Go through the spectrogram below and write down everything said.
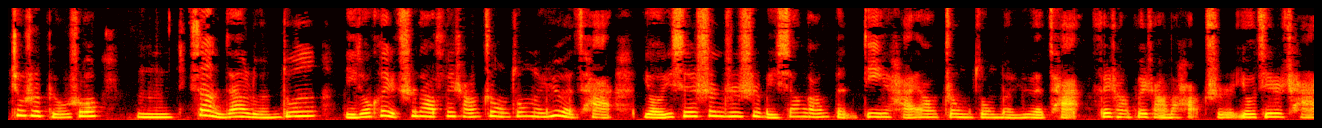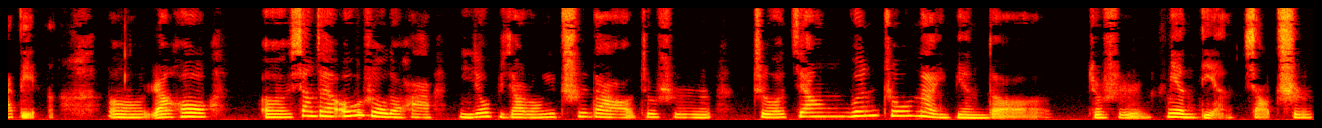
就是比如说，嗯，像你在伦敦，你就可以吃到非常正宗的粤菜，有一些甚至是比香港本地还要正宗的粤菜，非常非常的好吃，尤其是茶点。嗯，然后。呃，像在欧洲的话，你就比较容易吃到，就是浙江温州那一边的，就是面点小吃。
